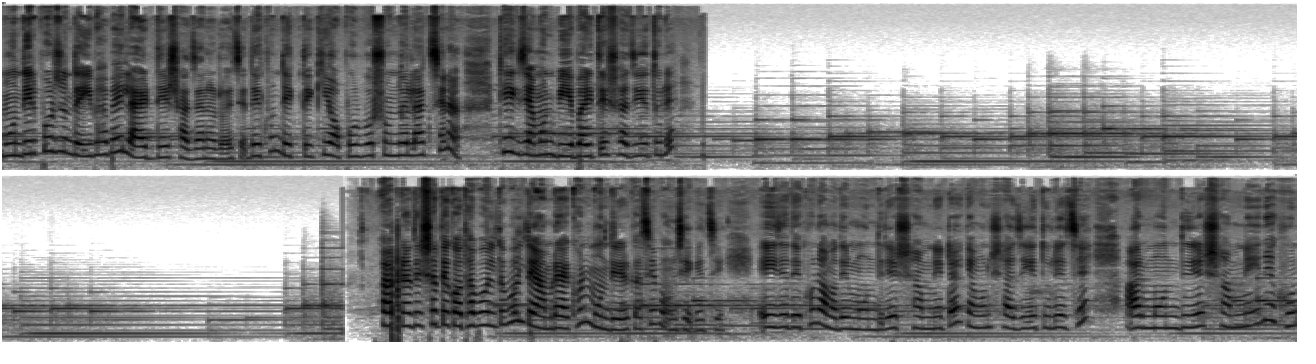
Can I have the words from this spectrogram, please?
মন্দির পর্যন্ত এইভাবেই লাইট দিয়ে সাজানো রয়েছে। দেখুন, দেখতে কি অপূর্ব সুন্দর লাগছে না? ঠিক যেমন বিয়ে বাড়িতে সাজিয়ে তুলে আপনাদের সাথে কথা বলতে বলতে আমরা এখন মন্দিরের কাছে পৌঁছে গেছি। এই যে দেখুন, আমাদের মন্দিরের সামনেটা কেমন সাজিয়ে তুলেছে। আর মন্দিরের সামনেই দেখুন,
